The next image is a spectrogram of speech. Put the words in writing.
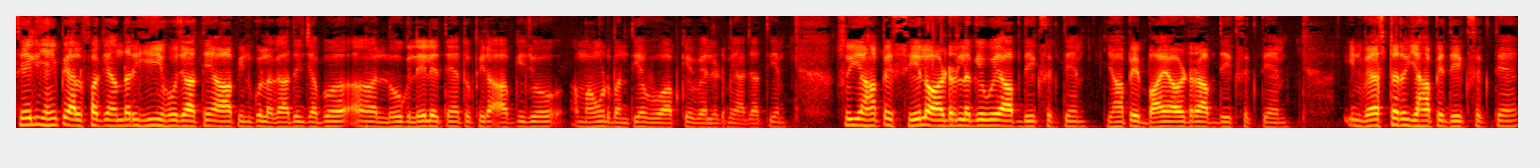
सेल यहीं पे अल्फ़ा के अंदर ही हो जाते हैं, आप इनको लगा दें। जब लोग ले लेते हैं तो फिर आपकी जो अमाउंट बनती है, वो आपके वैलेट में आ जाती है। सो, यहाँ पे सेल ऑर्डर लगे हुए आप देख सकते हैं। यहाँ पे बाय ऑर्डर आप देख सकते हैं। इन्वेस्टर यहाँ पे देख सकते हैं।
